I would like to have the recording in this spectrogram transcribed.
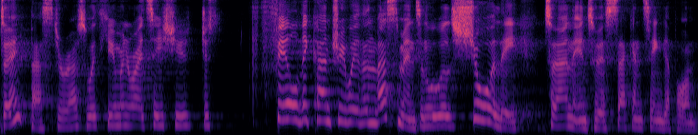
Don't pester us with human rights issues, just fill the country with investments and we will surely turn into a second Singapore.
